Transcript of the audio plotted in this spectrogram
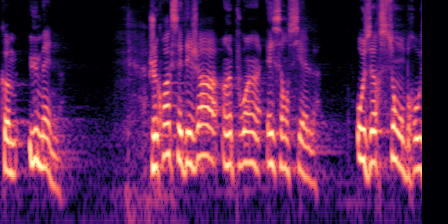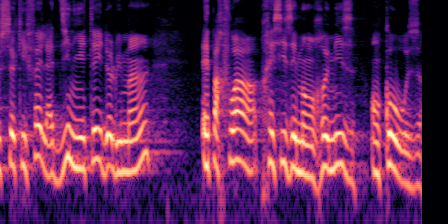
comme humaine. Je crois que c'est déjà un point essentiel aux heures sombres où ce qui fait la dignité de l'humain est parfois précisément remise en cause.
